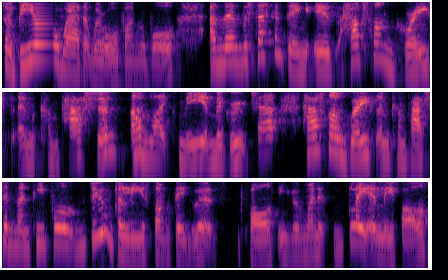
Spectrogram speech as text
So be aware that we're all vulnerable. And then the second thing is have some grace and compassion, unlike me in the group chat, have some grace and compassion when people do believe something that's false, even when it's blatantly false,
